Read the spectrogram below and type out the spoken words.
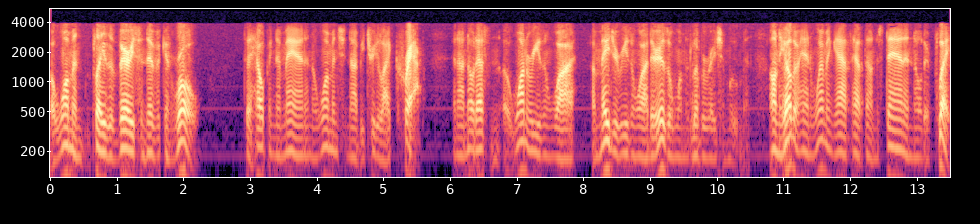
a woman plays a very significant role to helping the man, and a woman should not be treated like crap. And I know that's uh, one reason why, a major reason why there is a women's liberation movement. On the other hand, women have to have to understand and know their place.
